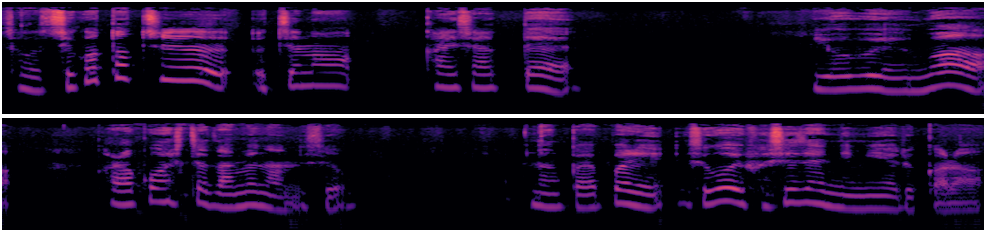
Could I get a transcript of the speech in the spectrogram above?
そう仕事中うちの会社って美容部員はカラコンしちゃダメなんですよ。なんかやっぱりすごい不自然に見えるから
